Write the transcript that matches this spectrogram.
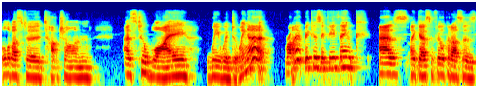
all of us to touch on as to why we were doing it, right? Because if you think, as I guess, if we look at us as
